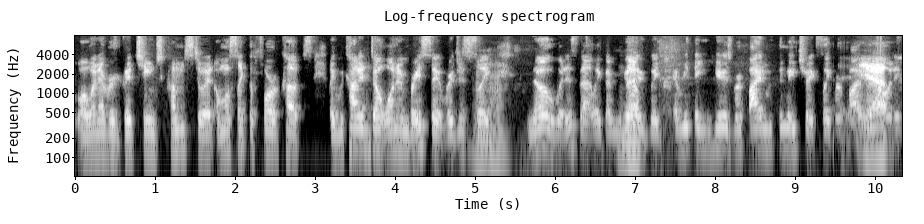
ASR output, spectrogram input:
Well, whenever good change comes to it, almost like the four cups, like we kind of don't want to embrace it. We're just like, mm. No, what is that? Like I'm good. Like everything here is we're fine with the matrix. Like we're fine yeah. with how it is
